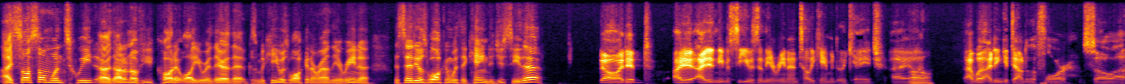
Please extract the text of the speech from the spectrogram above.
I saw someone tweet. Uh, I don't know if you caught it while you were there. That because McKee was walking around the arena, they said he was walking with a cane. Did you see that? No, I didn't. I, I didn't even see he was in the arena until he came into the cage. I uh, Oh, I, wa- I didn't get down to the floor, so uh,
